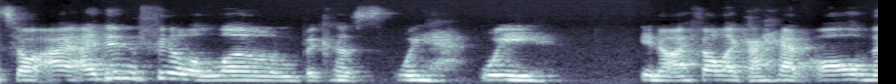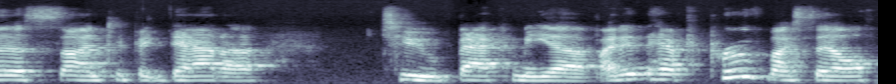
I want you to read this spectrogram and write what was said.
so I, I didn't feel alone because we, we, you know, I felt like I had all this scientific data to back me up. I didn't have to prove myself,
